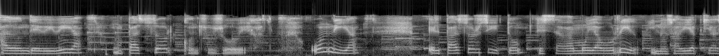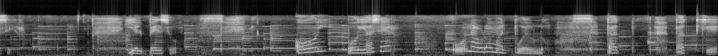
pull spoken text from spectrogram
a donde vivía un pastor con sus ovejas. Un día el pastorcito estaba muy aburrido y no sabía qué hacer. Y él pensó, hoy voy a hacer una broma al pueblo para que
